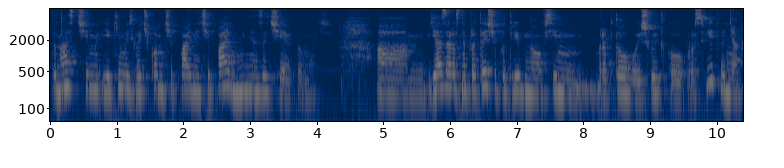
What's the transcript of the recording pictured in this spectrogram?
то нас чим якимось гачком чіпай, не чіпай, ми не зачепимось. Я зараз не про те, що потрібно всім раптово і швидко просвітлення,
